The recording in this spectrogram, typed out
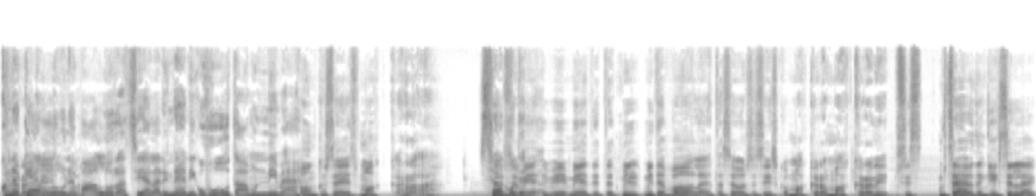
Kun ne kelluu ne pallurat siellä, niin ne niinku huutaa mun nimeä. Onko se edes makkaraa? Se on muuten- mie- mietit, että mi- miten vaaleita se on se siskon makkara makkara, niin siis, mutta sehän jotenkin silleen...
